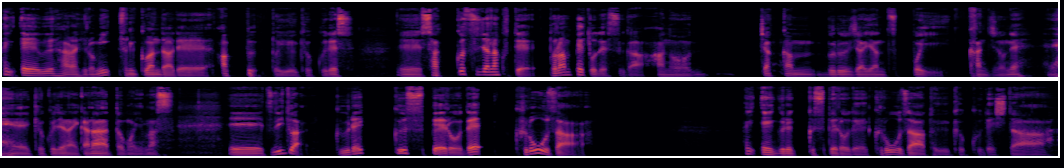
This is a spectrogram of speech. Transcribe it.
はい、えー、上原ひろみ、ソニックワンダーで、アップという曲です。えー、サックスじゃなくてトランペットですが、あの、若干ブルージャイアンツっぽい感じのね、えー、曲じゃないかなと思います。えー、続いては、グレッグ・スペロでクローザー。はい、えー、グレッグ・スペロでクローザーという曲でした。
